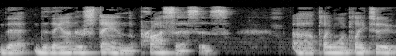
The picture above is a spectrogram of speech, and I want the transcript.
that do they understand the processes uh, play one play two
